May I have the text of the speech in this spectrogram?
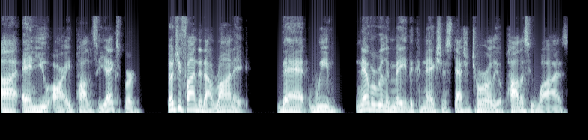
uh, and you are a policy expert, don't you find it ironic that we've never really made the connection statutorily or policy wise,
